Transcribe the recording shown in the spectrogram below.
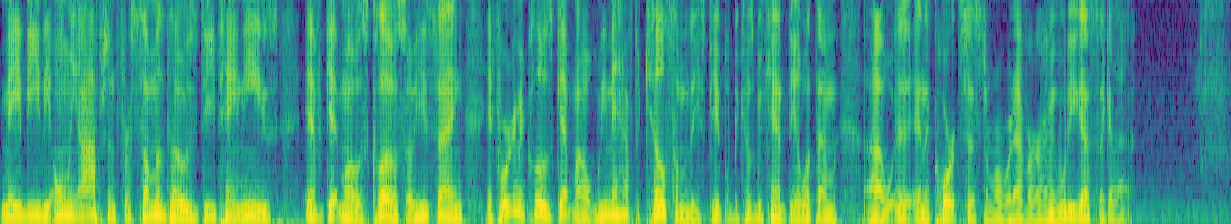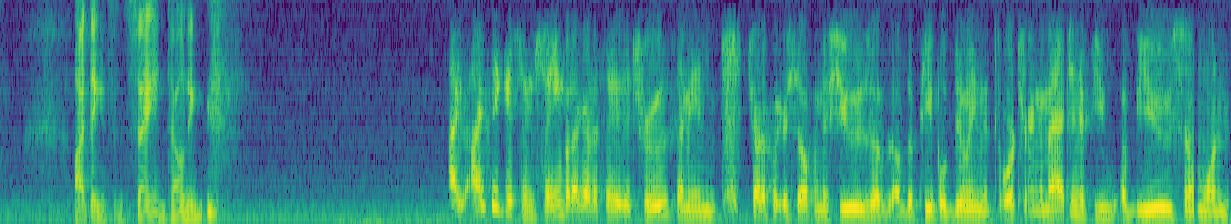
may be the only option for some of those detainees if Gitmo is closed. So he's saying if we're going to close Gitmo, we may have to kill some of these people because we can't deal with them uh, in a court system or whatever. I mean, what do you guys think of that? I think it's insane, Tony. I, I think it's insane, but I got to tell you the truth. I mean, try to put yourself in the shoes of, of the people doing the torturing. Imagine if you abuse someone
